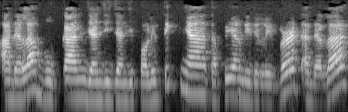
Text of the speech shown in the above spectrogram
adalah bukan janji-janji politiknya tapi yang di delivered adalah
